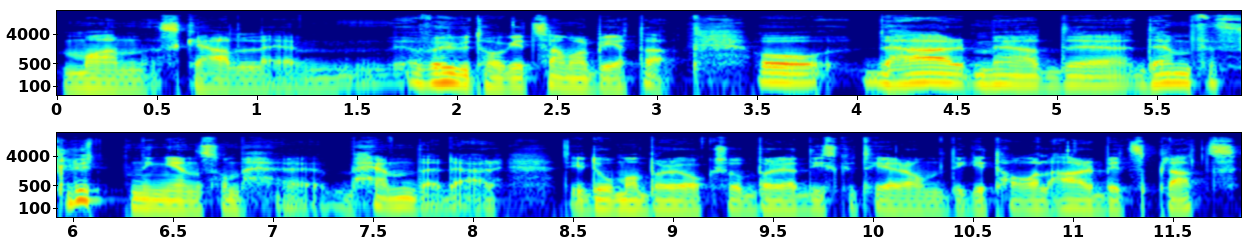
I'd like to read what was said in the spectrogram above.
man ska eh, överhuvudtaget samarbeta. Och det här med den förflyttningen som händer där, det är då man börjar också börja diskutera om digital arbetsplats.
